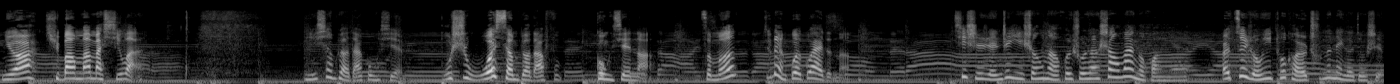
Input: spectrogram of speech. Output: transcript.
女儿去帮妈妈洗碗。”你想表达贡献？不是我想表达付贡献呢，怎么有点怪怪的呢？其实人这一生呢，会说上上万个谎言，而最容易脱口而出的那个就是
